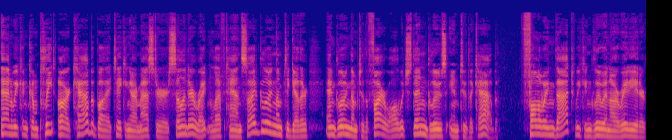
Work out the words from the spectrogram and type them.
And we can complete our cab by taking our master cylinder right and left hand side, gluing them together, and gluing them to the firewall, which then glues into the cab. Following that, we can glue in our radiator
